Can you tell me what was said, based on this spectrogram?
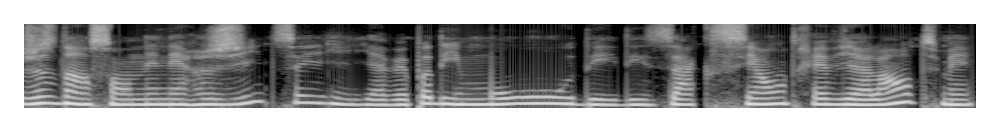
juste dans son énergie, tu sais, il n'y avait pas des mots, des, des actions très violentes, mais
